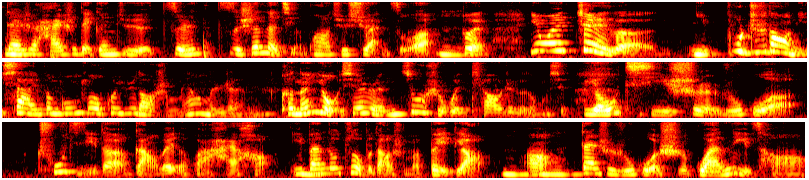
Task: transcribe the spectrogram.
但是还是得根据自人自身的情况去选择。嗯对，因为这个你不知道你下一份工作会遇到什么样的人，可能有些人就是会挑这个东西。尤其是如果初级的岗位的话还好，一般都做不到什么背调，嗯但是如果是管理层，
